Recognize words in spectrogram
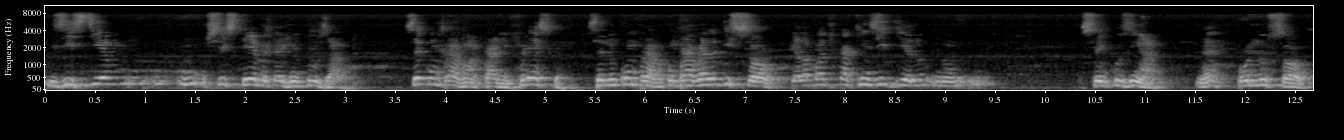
existia um, um- sistema que a gente usava. Você comprava uma carne fresca, você não comprava, comprava ela de sol, porque ela pode ficar 15 dias no- no- sem cozinhar, né? Pôr no sol.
